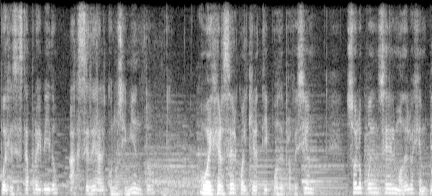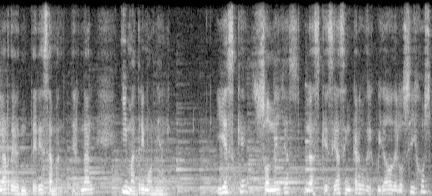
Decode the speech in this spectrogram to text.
pues les está prohibido acceder al conocimiento o ejercer cualquier tipo de profesión. solo pueden ser el modelo ejemplar de la entereza maternal y matrimonial. Y es que son ellas las que se hacen cargo del cuidado de los hijos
